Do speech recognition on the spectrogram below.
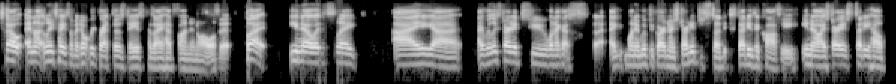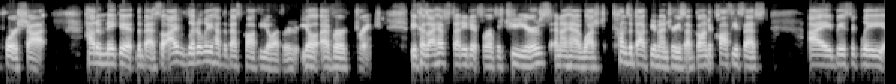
So, and let me tell you something. I don't regret those days because I had fun in all of it. But you know, it's like I uh, I really started to when I got I, when I moved to Gardiner, I started to study study the coffee. You know, I started to study how to pour shot, how to make it the best. So I've literally had the best coffee you'll ever you'll ever drink because I have studied it for over two years and I have watched tons of documentaries. I've gone to Coffee Fest. I basically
